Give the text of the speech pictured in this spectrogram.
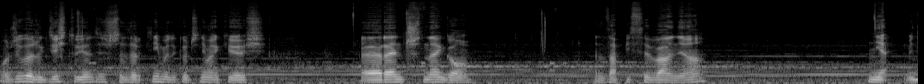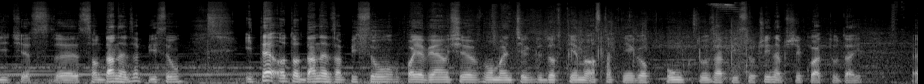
Możliwe, że gdzieś tu jest, jeszcze zerknijmy, tylko czy nie ma jakiegoś ręcznego zapisywania. Nie, widzicie, e, są dane zapisu i te oto dane zapisu pojawiają się w momencie, gdy dotkniemy ostatniego punktu zapisu, czyli na przykład tutaj e,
